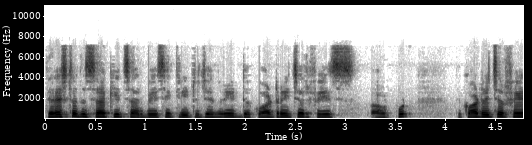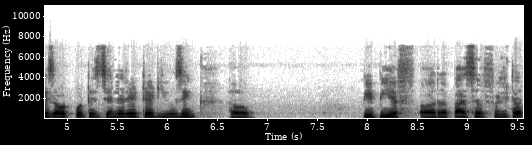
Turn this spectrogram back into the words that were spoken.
The rest of the circuits are basically to generate the quadrature phase output. The quadrature phase output is generated using a PPF or a passive filter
